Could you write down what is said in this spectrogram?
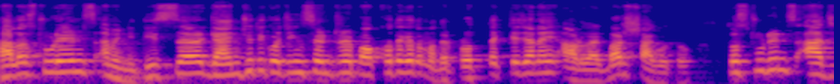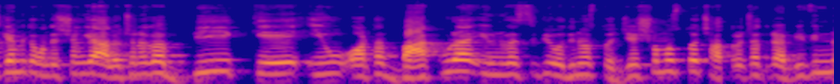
হ্যালো স্টুডেন্টস আমি নীতিশ স্যার। জ্ঞানজ্যোতি কোচিং সেন্টারের পক্ষ থেকে তোমাদের প্রত্যেককে জানাই আরও একবার স্বাগত। তো স্টুডেন্টস আজকে আমি তোমাদের সঙ্গে আলোচনা করব বি কে ইউ অর্থাৎ বাঁকুড়া ইউনিভার্সিটির অধীনস্থ যে সমস্ত ছাত্রছাত্রীরা বিভিন্ন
